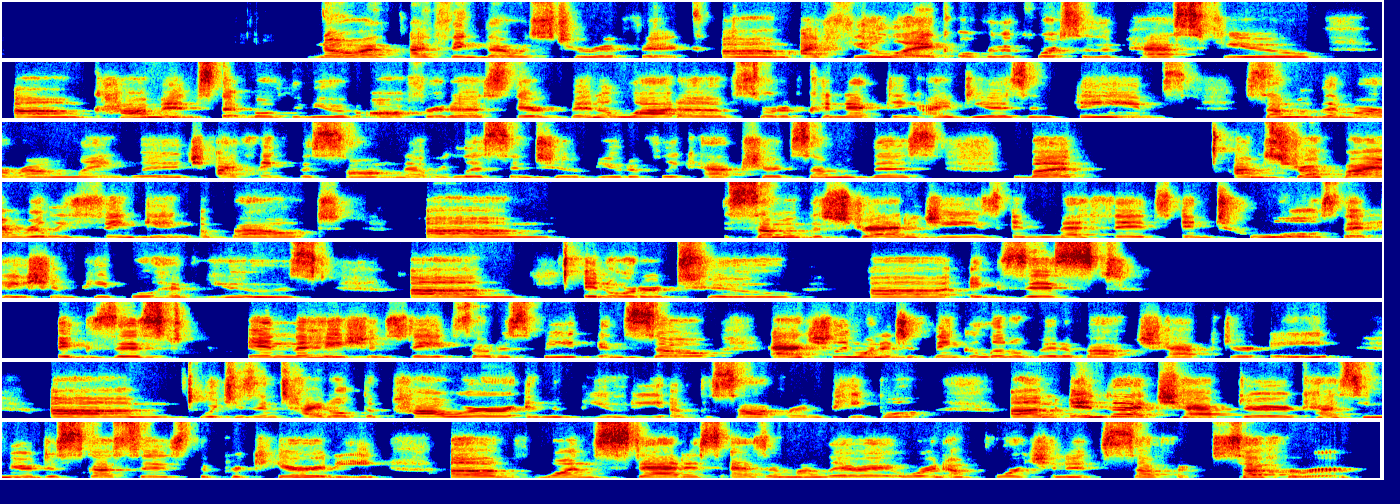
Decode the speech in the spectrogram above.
No, I, I think that was terrific. Um, I feel like over the course of the past few um, comments that both of you have offered us, there have been a lot of sort of connecting ideas and themes. Some of them are around language. I think the song that we listened to beautifully captured some of this, but I'm struck by and really thinking about um, some of the strategies and methods and tools that Haitian people have used um, in order to uh, exist exist in the Haitian state, so to speak. And so I actually wanted to think a little bit about chapter eight, um, which is entitled The Power and the Beauty of the Sovereign People. Um, in that chapter, Casimir discusses the precarity of one's status as a malere or an unfortunate suffer- sufferer.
